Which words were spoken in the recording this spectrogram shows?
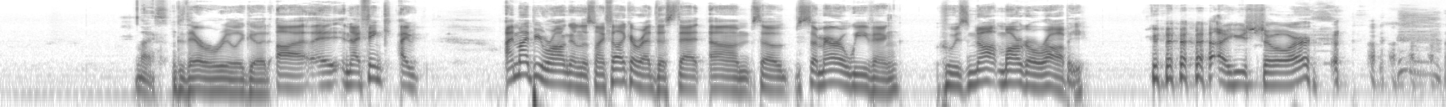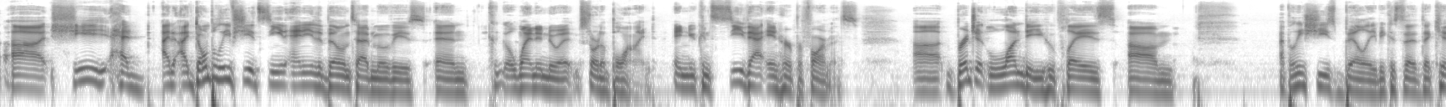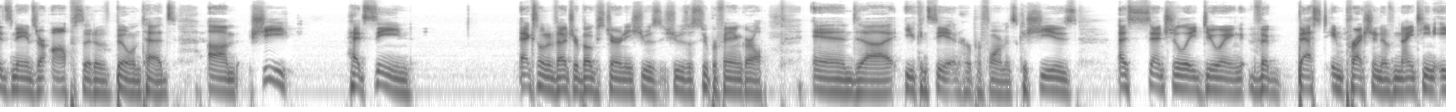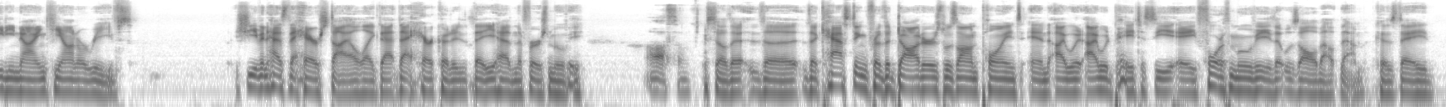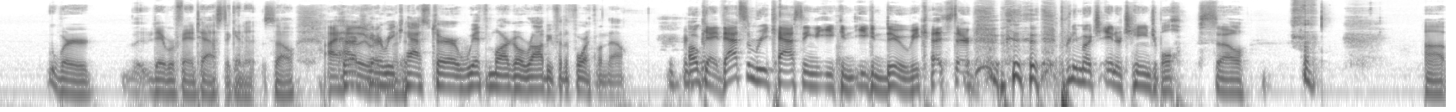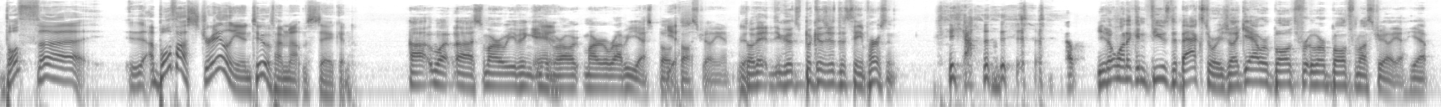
Nice. They're really good. Uh, and I think I I might be wrong on this one. I feel like I read this that um so Samara Weaving, who is not Margot Robbie, Are you sure? uh, she had I, I don't believe she had seen any of the Bill and Ted movies and went into it sort of blind, and you can see that in her performance. Uh, Brigette Lundy, who plays um, I believe she's Billie because the the kids' names are opposite of Bill and Ted's. Um, she had seen Excellent Adventure, Bogus Journey. She was she was a super fan girl, and uh, you can see it in her performance because she is essentially doing the best impression of 1989 Keanu Reeves. She even has the hairstyle like that that haircut that he had in the first movie. Awesome. So the the the casting for the daughters was on point, and I would I would pay to see a fourth movie that was all about them because they were they were fantastic in it. So I They're actually going to recommend it. recast her with Margot Robbie for the fourth one, though. okay, that's some recasting that you can you can do because they're pretty much interchangeable. So, uh, both uh, both Australian too, if I'm not mistaken. Uh, what uh, Samara Weaving and Yeah. Mar- Margot Robbie? Yes, both Yes. Australian. Yeah. So they, it's because they're the same person. yeah, You don't want to confuse the backstories. You're like, yeah, we're both fr- we're both from Australia. Yep.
